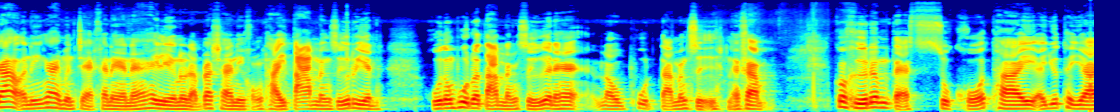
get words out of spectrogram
19 อันนี้ง่ายเหมือนแจกคะแนนนะ ให้เรียงระดับราชานีของไทยตามหนังสือเรียน ครูต้องพูดว่าตามหนังสือนะฮะ เราพูดตามหนังสือนะครับ ก็คือเริ่มแต่สุขโขทัยอยุธยา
